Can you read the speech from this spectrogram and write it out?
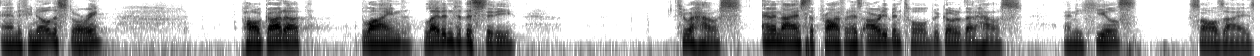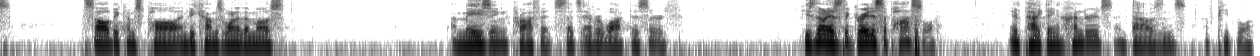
And if you know the story, Paul got up, blind, led into the city, to a house. Ananias the prophet has already been told to go to that house, and he heals Saul's eyes. Saul becomes Paul and becomes one of the most amazing prophets that's ever walked this earth. He's known as the greatest apostle, impacting hundreds and thousands of people.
